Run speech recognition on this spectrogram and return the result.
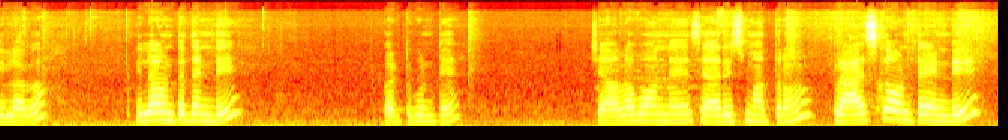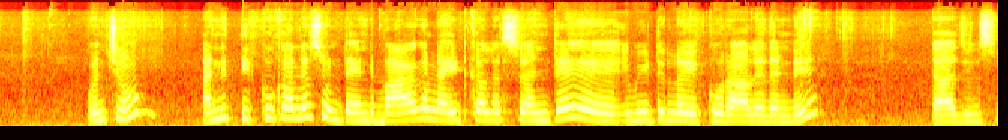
ఇలాగా. ఇలా ఉంటుందండి. కట్టుకుంటే చాలా బాగున్నాయి శారీస్ మాత్రం. క్లాస్గా ఉంటాయండి. కొంచెం అన్ని తిక్కు కలర్స్ ఉంటాయండి. బాగా లైట్ కలర్స్ అంటే వీటిల్లో ఎక్కువ రాలేదండి. టాజిల్స్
